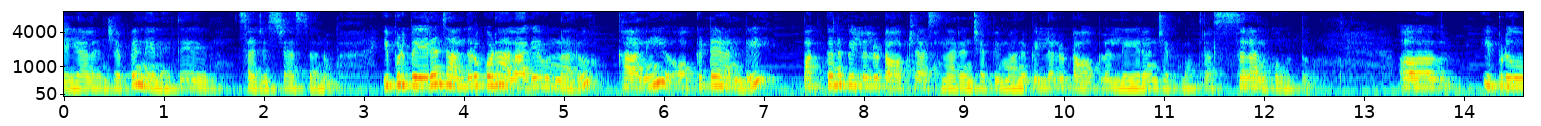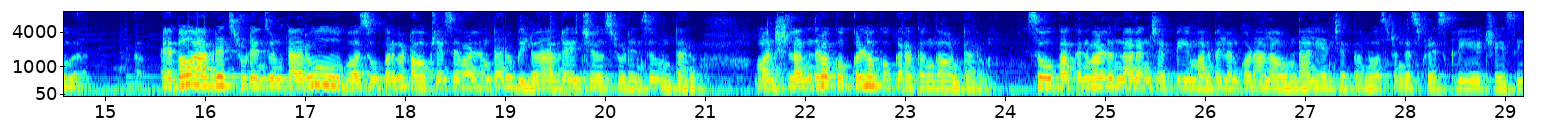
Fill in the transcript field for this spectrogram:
చేయాలని చెప్పి నేనైతే సజెస్ట్ చేస్తాను. ఇప్పుడు పేరెంట్స్ అందరూ కూడా అలాగే ఉన్నారు. కానీ ఒక్కటే అండి. పక్కన పిల్లలు టాప్ చేస్తున్నారని చెప్పి మన పిల్లలు టాప్లో లేరని చెప్పి మాత్రం అస్సలు అనుకోవద్దు. ఇప్పుడు అబవ్ యావరేజ్ స్టూడెంట్స్ ఉంటారు సూపర్గా టాప్ చేసే వాళ్ళు ఉంటారు బిలో యావరేజ్ స్టూడెంట్స్ ఉంటారు. మనుషులందరూ ఒక్కొక్కళ్ళు ఒక్కొక్క రకంగా ఉంటారు. సో పక్కన వాళ్ళు ఉన్నారని చెప్పి మన పిల్లలు కూడా అలా ఉండాలి అని చెప్పి అనవసరంగా స్ట్రెస్ క్రియేట్ చేసి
